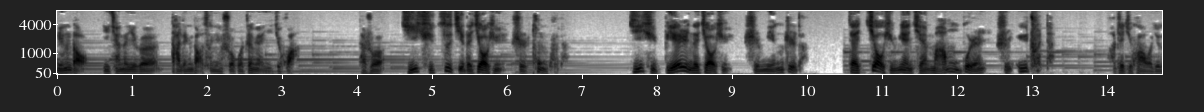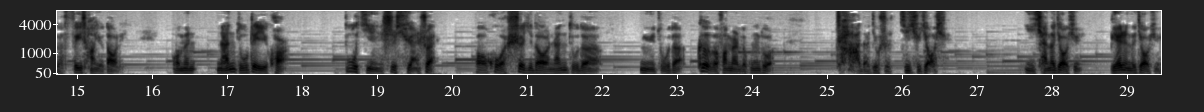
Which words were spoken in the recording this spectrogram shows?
领导以前的一个大领导曾经说过这样一句话，他说：“汲取自己的教训是痛苦的。”汲取别人的教训是明智的，在教训面前麻木不仁是愚蠢的。啊，这句话我觉得非常有道理。我们男足这一块不仅是选帅，包括涉及到男足的、女足的各个方面的工作，差的就是汲取教训。以前的教训、别人的教训、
